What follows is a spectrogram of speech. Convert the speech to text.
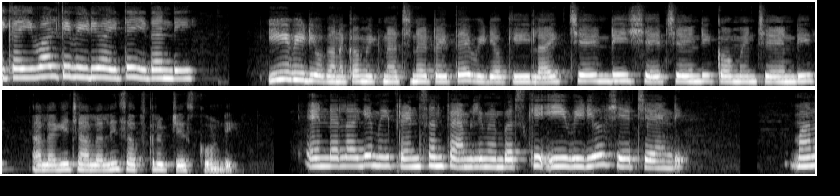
ఇక ఇవాళ వీడియో అయితే ఇదండి. ఈ వీడియో కనుక మీకు నచ్చినట్టయితే వీడియోకి లైక్ చేయండి షేర్ చేయండి కామెంట్ చేయండి అలాగే ఛానల్ని సబ్స్క్రైబ్ చేసుకోండి. అండ్ అలాగే మీ ఫ్రెండ్స్ అండ్ ఫ్యామిలీ మెంబర్స్కి ఈ వీడియో షేర్ చేయండి. మన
